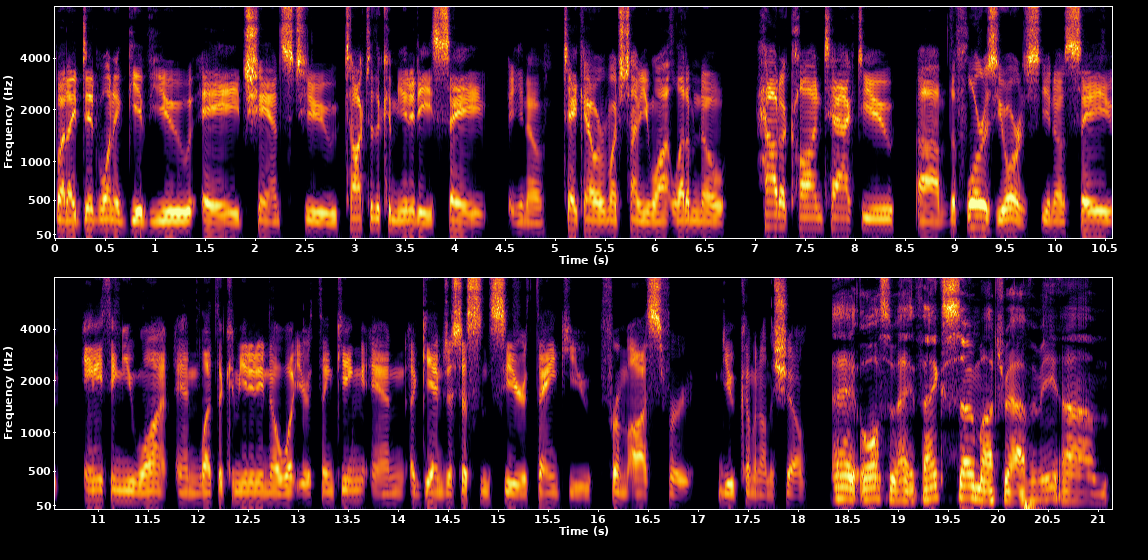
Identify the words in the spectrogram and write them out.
But I did want to give you a chance to talk to the community, say, you know, take however much time you want, let them know how to contact you. Um, the floor is yours. You know, say anything you want and let the community know what you're thinking. And again, just a sincere thank you from us for you coming on the show. Hey, awesome. Hey, thanks so much for having me. Um,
